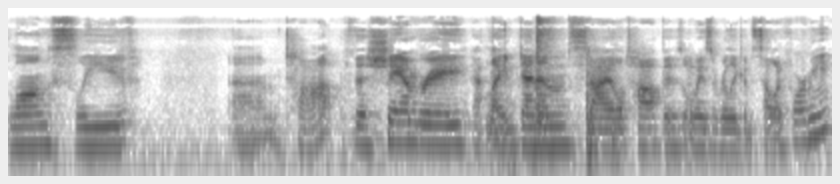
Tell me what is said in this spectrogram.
long sleeve um, top. The chambray, that light denim style top is always a really good seller for me.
